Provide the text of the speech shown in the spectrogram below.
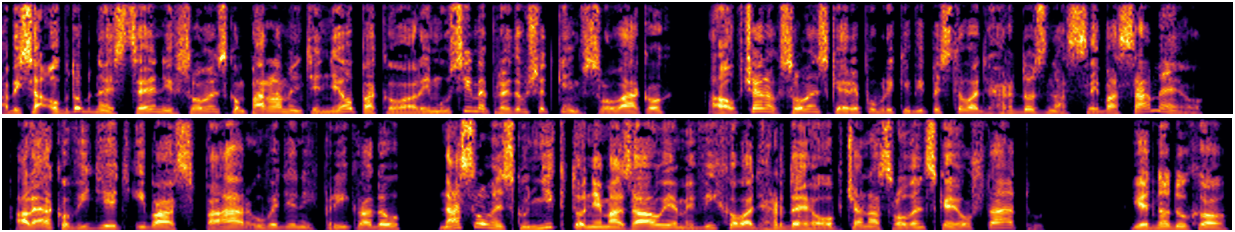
aby sa obdobné scény v slovenskom parlamente neopakovali, musíme predovšetkým v Slovákoch a občanoch Slovenskej republiky vypestovať hrdosť na seba samého. Ale ako vidieť iba z pár uvedených príkladov, na Slovensku nikto nemá záujem vychovať hrdého občana slovenského štátu. Jednoducho,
